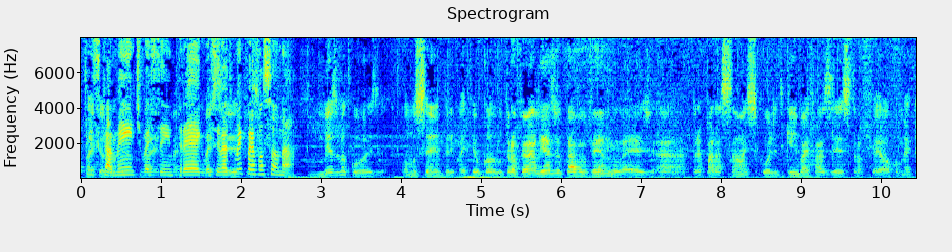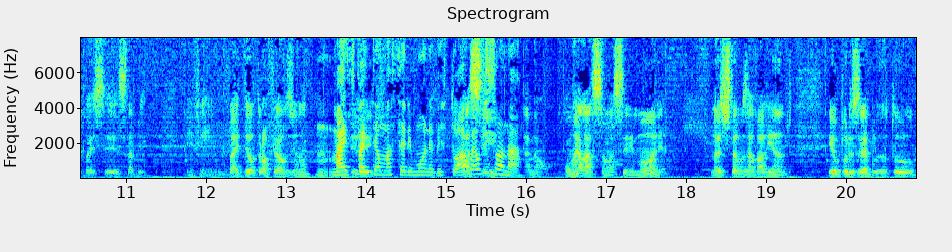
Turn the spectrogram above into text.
ter fisicamente, vai, vai, ser entregue, vai, ser. Vai, como é que vai funcionar? Mesma coisa, como sempre. Vai ter o, o troféu. Aliás, eu estava vendo é, a preparação, a escolha de quem vai fazer esse troféu, como é que vai ser, sabe? Enfim, vai ter o troféuzinho. Mas direito. vai ter uma cerimônia virtual? Assim, vai funcionar? Ah, não. Com relação à cerimônia, nós estamos avaliando. Eu, por exemplo, eu estou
